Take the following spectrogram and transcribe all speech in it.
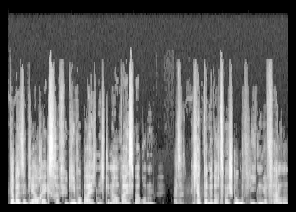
dabei sind die auch extra für die, wobei ich nicht genau weiß, warum. Also ich habe damit auch zwei Stubenfliegen gefangen.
